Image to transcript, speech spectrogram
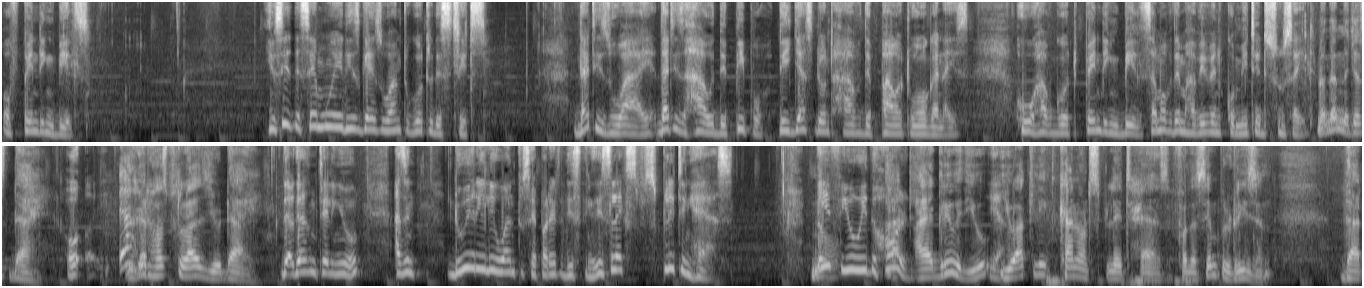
of pending bills. You see, the same way these guys want to go to the streets. That is why, that is how the people, they just don't have the power to organize, who have got pending bills. Some of them have even committed suicide. No, then they just die. Oh, yeah. You get hospitalized, you die. That- That's what I'm telling you. As in, do we really want to separate these things? It's like splitting hairs. No, if you withhold, I, I agree with you. Yeah. You actually cannot split hairs for the simple reason that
